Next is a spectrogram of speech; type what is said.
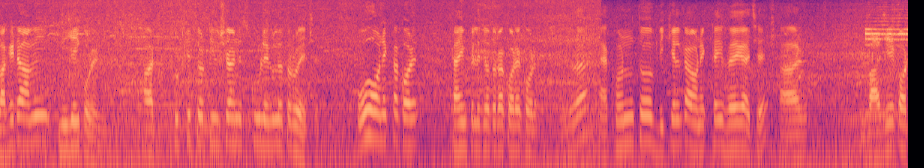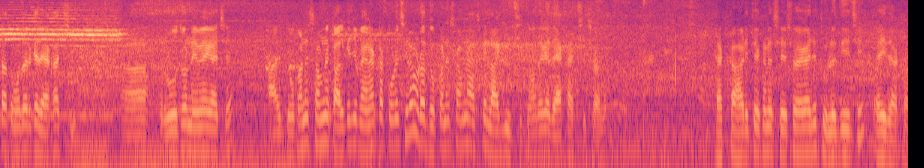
বাকিটা আমি নিজেই করে নিই। আর ছুটকির তো টিউশন স্কুল এগুলো তো রয়েছে। ও অনেকটা করে টাইম পেলে যতটা করে করে। এখন তো বিকেলটা অনেকটাই হয়ে গেছে, আর বাজে কটা তোমাদেরকে দেখাচ্ছি। রোদও নেমে গেছে। আর দোকানের সামনে কালকে যে ব্যানারটা করেছিলাম, ওটা দোকানের সামনে আজকে লাগিয়েছি, তোমাদেরকে দেখাচ্ছি, চলো। একটা হাঁড়ি তো এখানে শেষ হয়ে গেছে, তুলে দিয়েছি। এই দেখো।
